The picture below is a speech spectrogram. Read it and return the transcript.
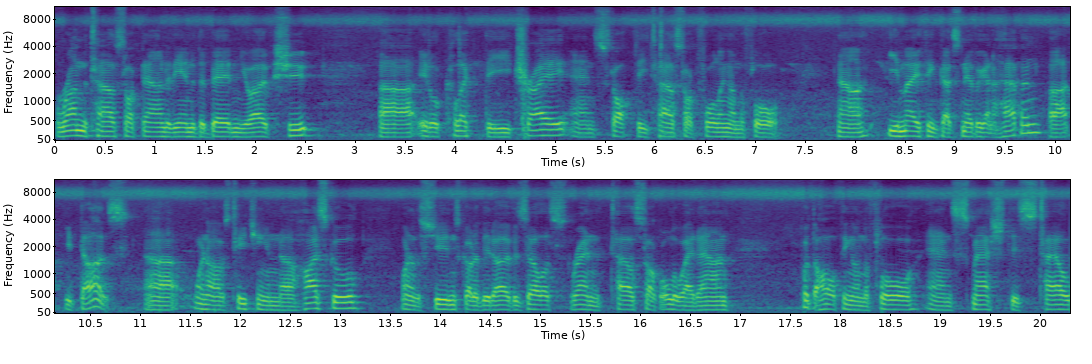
run the tailstock down to the end of the bed and you overshoot, uh, it'll collect the tray and stop the tailstock falling on the floor. Now, you may think that's never going to happen, but it does. Uh, when I was teaching in uh, high school, one of the students got a bit overzealous, ran the tailstock all the way down, put the whole thing on the floor, and smashed this tail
